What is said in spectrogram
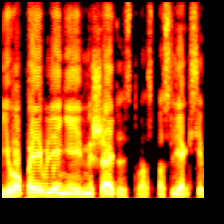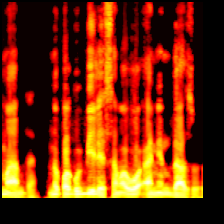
Его появление и вмешательство спасли Оксиманда, но погубили самого Аминдазу.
